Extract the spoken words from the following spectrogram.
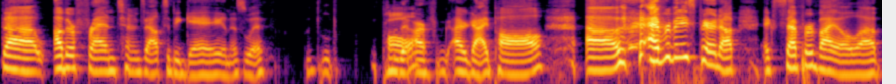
the other friend turns out to be gay and is with Paul. our, our guy Paul. Uh, everybody's paired up except for Viola.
